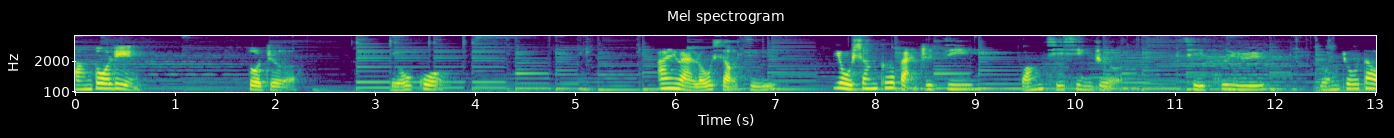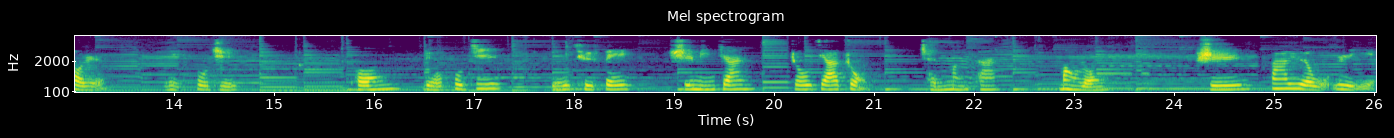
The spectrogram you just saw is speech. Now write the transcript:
藏多令》，作者刘过。安远楼小集，右商歌板之基，王其姓者，起词于龙州道人李复之，同柳复之、刘去非、石明瞻、周家仲、陈梦参、孟龙，时八月五日也。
